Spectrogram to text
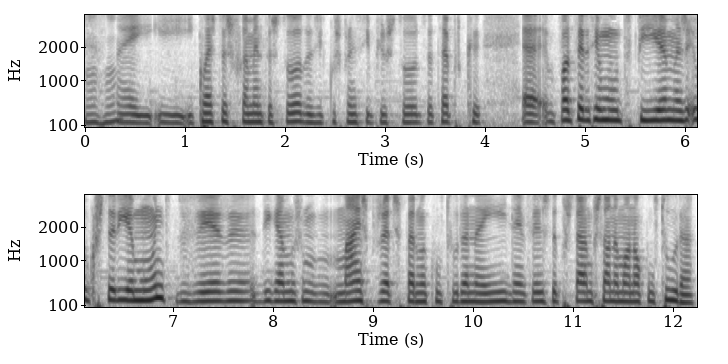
Uhum. É? E, e, com estas ferramentas todas e com os princípios todos, até porque uh, pode ser assim uma utopia, mas eu gostaria muito de ver, digamos, mais projetos de permacultura na ilha em vez de apostarmos só na monocultura.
